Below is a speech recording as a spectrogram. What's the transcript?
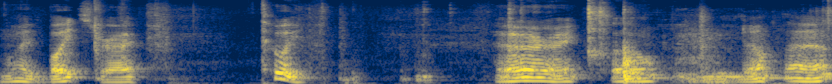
my bite's dry. Tui. all right so dump that.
